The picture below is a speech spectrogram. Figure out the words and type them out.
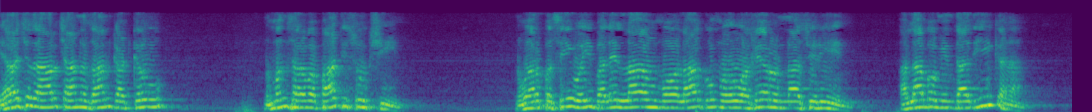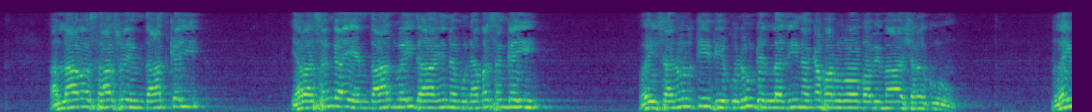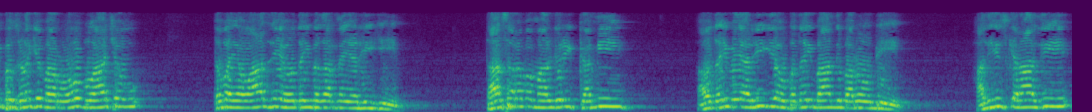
یاره چې د هر چا نه ځان کټ کوو نو موږ سره به پاتې څوک شي نو ورپسې وای بل الله مولاکم او هو خیر الناصرین الله به امدادی کنا الله به تاسو امداد کوي یاره څنګه امداد وای دا غنه مونږ به څنګه وای سنلقی فی قلوب الذین کفروا الرعب بما اشرکو دوی په زړه کې به روب واچو ته به یوازې او دوی به در نه یریږي تا سره به ملګری کمی او دوی به یریږي او په دوی باندې به روبي حدیث کې راځي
